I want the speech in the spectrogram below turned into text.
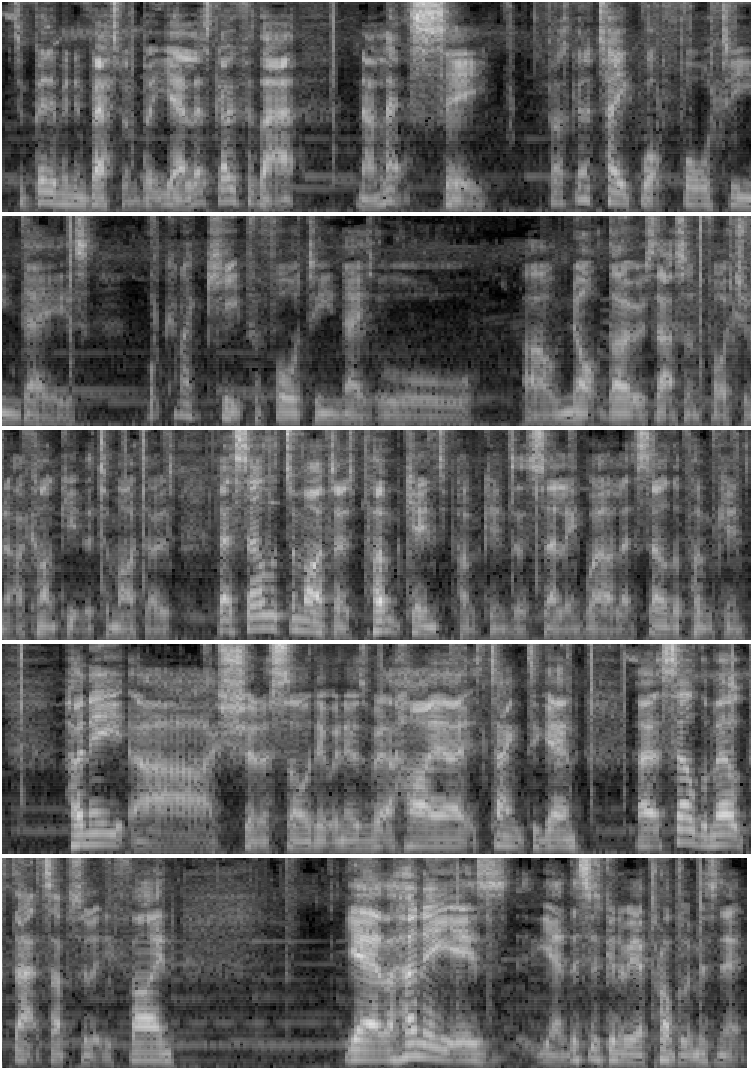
It's a bit of an investment, but yeah, let's go for that. Now let's see. If that's going to take, what, 14 days? What can I keep for 14 days? Oh, oh, not those. That's unfortunate. I can't keep the tomatoes. Let's sell the tomatoes. Pumpkins. Pumpkins are selling well. Let's sell the pumpkins. Honey. Ah, I should have sold it when it was a bit higher. It's tanked again. Uh, sell the milk. That's absolutely fine. Yeah, the honey is... Yeah, this is going to be a problem, isn't it?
